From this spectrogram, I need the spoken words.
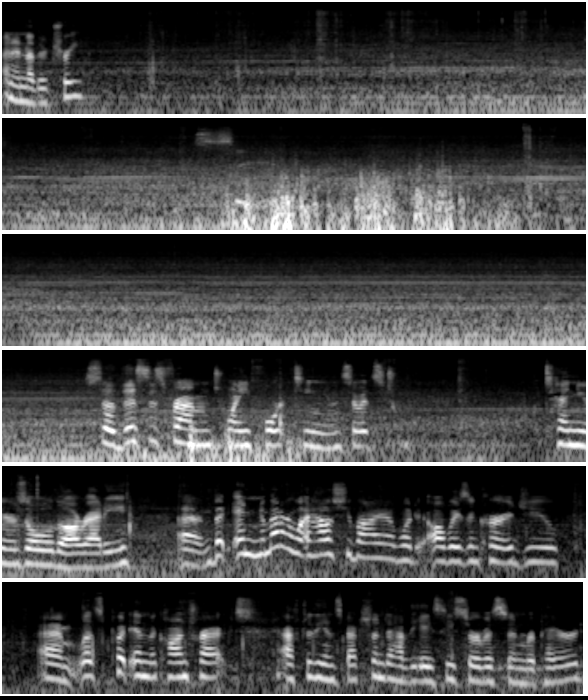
and another tree. So this is from 2014, so it's 10 years old already. Um, but and no matter what house you buy, I would always encourage you, um, let's put in the contract after the inspection to have the AC serviced and repaired.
